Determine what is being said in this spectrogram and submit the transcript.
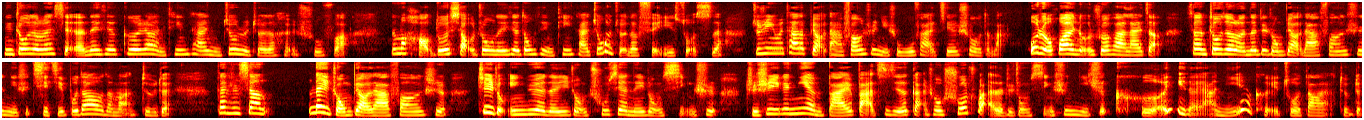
你周杰伦写的那些歌让你听起来你就是觉得很舒服啊。那么好多小众的一些东西你听起来就会觉得匪夷所思，就是因为他的表达方式你是无法接受的嘛。或者换一种说法来讲，像周杰伦的这种表达方式，你是企及不到的嘛，对不对？但是像那种表达方式，这种音乐的一种出现的一种形式，只是一个念白，把自己的感受说出来的这种形式，你是可以的呀，你也可以做到呀，对不对？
